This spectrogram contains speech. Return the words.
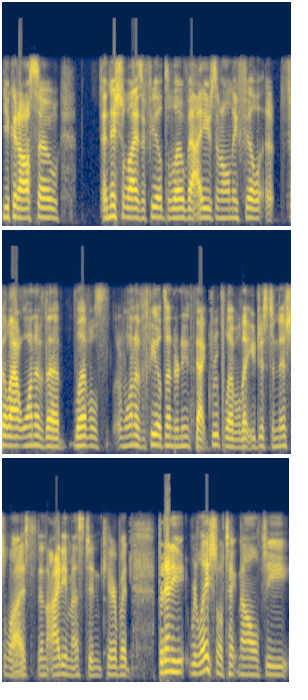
You could also initialize a field to low values and only fill uh, fill out one of the levels one of the fields underneath that group level that you just initialized and IDMS didn't care but but any relational technology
